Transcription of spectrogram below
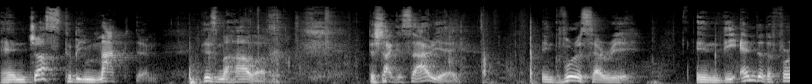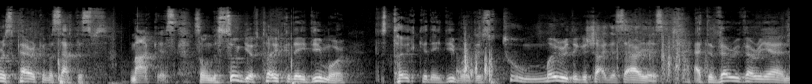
and just to be makdim, his mahalach, the Shagasarye in Gvurasari, in the end of the first parak of Masachtas Makis. So in the sugi of Toichadei Dimor, there's two Murdig Shagasarias at the very, very end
